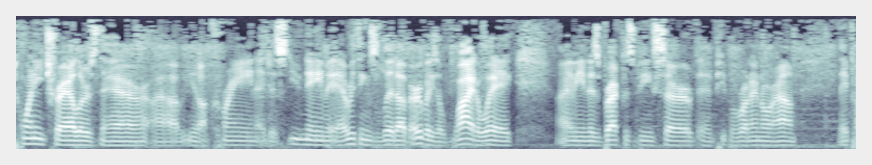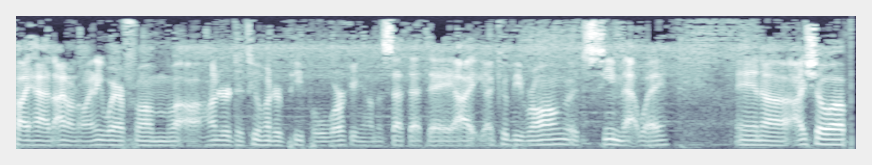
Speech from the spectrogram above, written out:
20 trailers there. Um, you know, a crane. I just you name it. Everything's lit up. Everybody's wide awake. I mean, there's breakfast being served and people running around. They probably had I don't know anywhere from 100 to 200 people working on the set that day. I, I could be wrong. It seemed that way. And uh, I show up,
